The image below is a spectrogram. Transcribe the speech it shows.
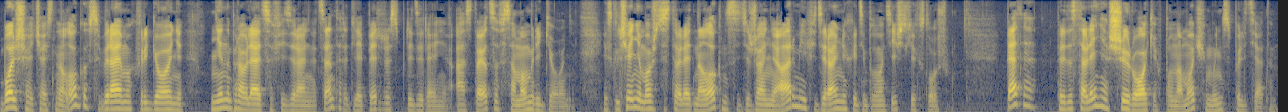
Большая часть налогов, собираемых в регионе, не направляется в федеральный центр для перераспределения, а остается в самом регионе. Исключение может составлять налог на содержание армии, федеральных и дипломатических служб. Пятое. Предоставление широких полномочий муниципалитетам.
